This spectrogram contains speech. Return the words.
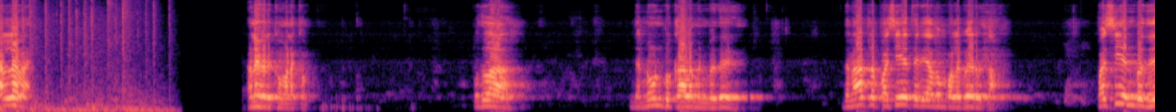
நல்லவன். அனைவருக்கும் வணக்கம். பொதுவா இந்த நோன்பு காலம் என்பது இந்த நாட்டில் பசியே தெரியாதவன் பல பேர் இருக்கான். பசி என்பது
